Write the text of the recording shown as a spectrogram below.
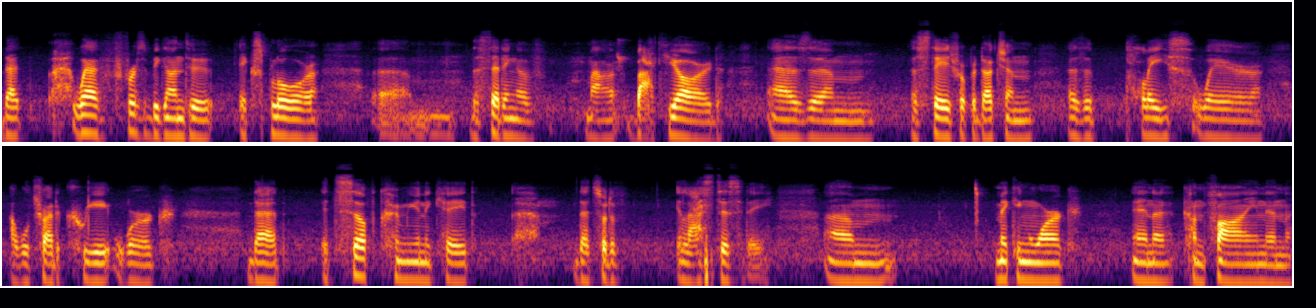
that where I've first begun to explore um, the setting of my backyard as um, a stage for production, as a place where I will try to create work that itself communicate um, that sort of elasticity, um, making work in a confined and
